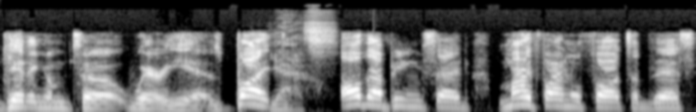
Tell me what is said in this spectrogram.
getting him to where he is. But yes. all that being said, my final thoughts of this.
